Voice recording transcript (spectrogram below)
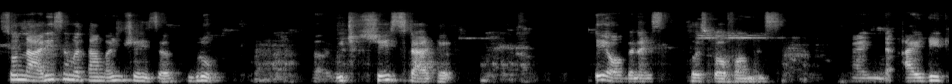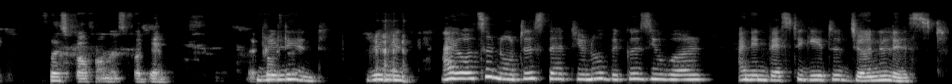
So Nari Samata Mancha is a group uh, which she started. They organized first performance, and I did first performance for them. That Brilliant. Brilliant. I also noticed that, you know, because you were an investigative journalist,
